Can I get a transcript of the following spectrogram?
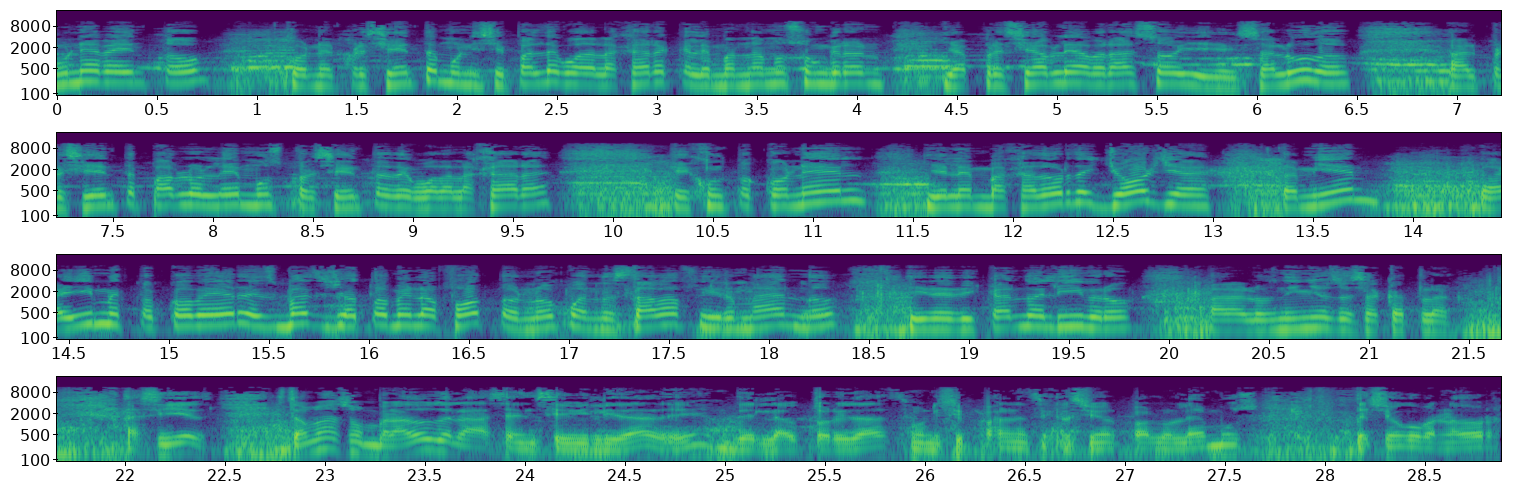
un evento con el presidente municipal de Guadalajara, que le mandamos un gran y apreciable abrazo y saludo al presidente Pablo Lemos, presidente de Guadalajara, que junto con él y el embajador de Georgia también, ahí me tocó ver, es más, yo tomé la foto, ¿no? Cuando estaba firmando y dedicando el libro para los niños de Zacatlán. Así es. Estamos asombrados de la sensibilidad ¿eh? de la autoridad municipal, el señor Pablo Lemus, del señor gobernador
